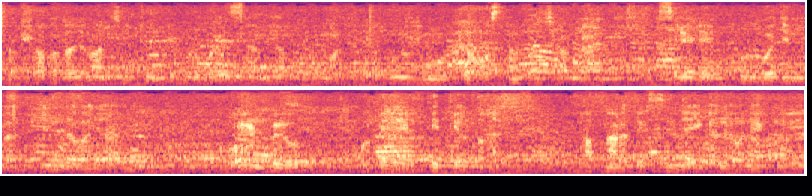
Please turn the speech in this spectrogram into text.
দর্শক স্বাগত জানাচ্ছি। টোয়েন্টি ফোর বয়েসে আমি আপনাদের মাঠে এবং এই মুহূর্তে অবস্থান করছি আমরা সিলেটের পূর্ব জিন্দা জিন্দাবাজার গ্র্যান্ড ভিউ হোটেলের তৃতীয় তলায়। আপনারা দেখছেন যে এখানে অনেকগুলি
